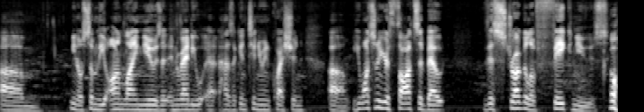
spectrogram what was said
um, you know, some of the online news, and Randy uh, has a continuing question. Uh, he wants to know your thoughts about this struggle of fake news. Oh,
